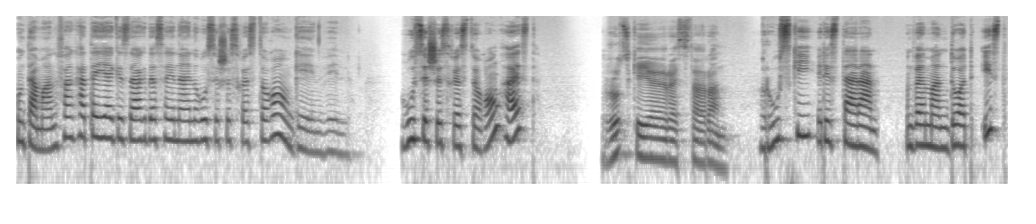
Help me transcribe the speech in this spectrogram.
Und am Anfang hat er ja gesagt, dass er in ein russisches Restaurant gehen will. Russisches Restaurant heißt Русские Restaurant. Ruski Restaurant. Und wenn man dort isst,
